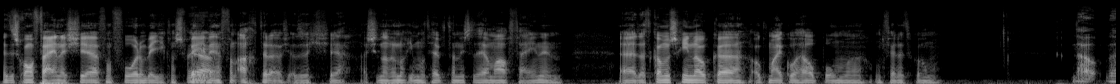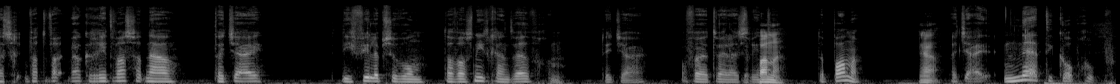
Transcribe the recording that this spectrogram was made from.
Het is gewoon fijn als je van voor een beetje kan spelen Ja. en van achter. Als je, als, je, ja, als je dan ook nog iemand hebt, dan is dat helemaal fijn. En eh, dat kan misschien ook, eh, ook Michael helpen om, eh, om verder te komen. Nou, wat, wa- welke rit was dat nou? Dat jij die Philipsen won. Dat was niet Gent Wevelgem dit jaar. Of eh 2023. De pannen. De pannen. Ja. Dat jij net die kopgroep.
